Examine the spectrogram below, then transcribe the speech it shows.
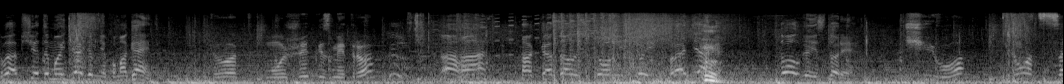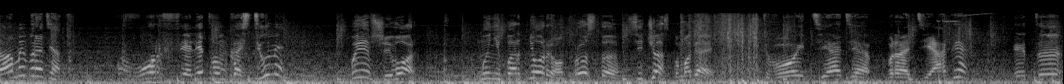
Вообще-то мой дядя мне помогает. Тот мужик из метро? Ага, оказалось, что он еще и бродяга. Долгая история. Чего? Тот самый бродяга? Вор в фиолетовом костюме? Бывший вор. Мы не партнеры, он просто сейчас помогает. Твой дядя бродяга? Это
